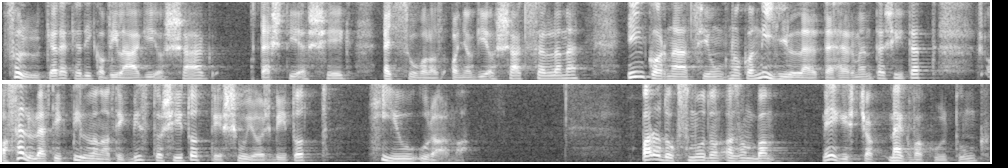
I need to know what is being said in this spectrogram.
fölülkerekedik a világiasság, a testiesség, egy szóval az anyagiasság szelleme, inkarnációnknak a nihillel tehermentesített, a felületig pillanatig biztosított és súlyosbított hiú uralma. Paradox módon azonban mégiscsak megvakultunk,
